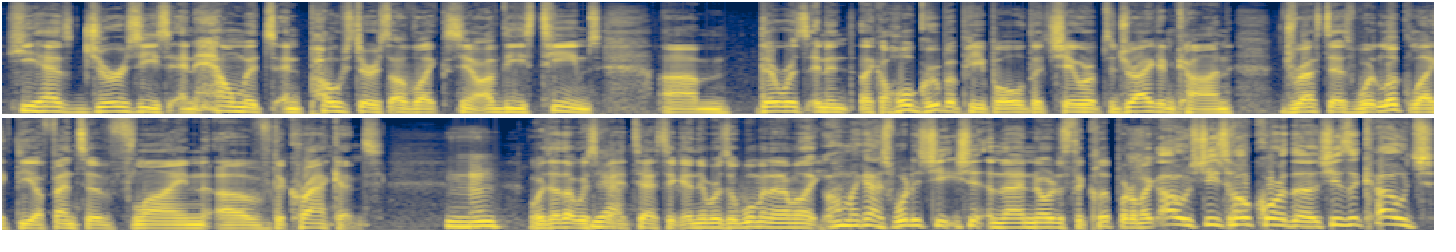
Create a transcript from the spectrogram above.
he has jerseys and helmets and posters of like, you know, of these teams. Um, there was an, like a whole group of people that showed up to Dragon Con dressed as what looked like the offensive line of the Krakens. Mm-hmm. Which I thought was Yeah. fantastic. And there was a woman, and I'm like, oh my gosh, what is she? she and then I noticed the clipboard. I'm like, oh, she's Hokor, the she's a coach.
